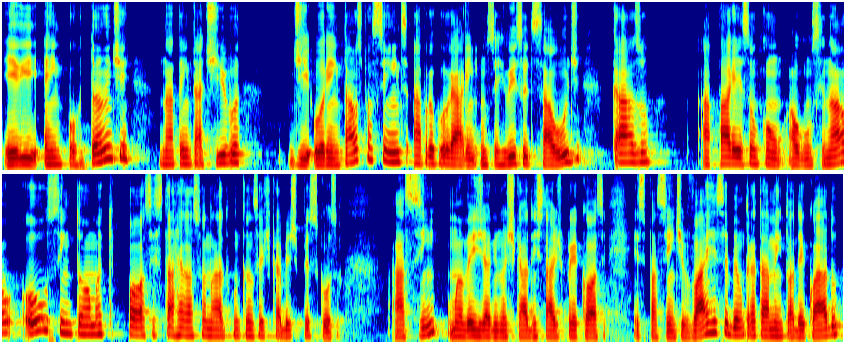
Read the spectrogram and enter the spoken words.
ele é importante na tentativa de orientar os pacientes a procurarem um serviço de saúde caso apareçam com algum sinal ou sintoma que possa estar relacionado com câncer de cabeça e pescoço. Assim, uma vez diagnosticado em estágio precoce, esse paciente vai receber um tratamento adequado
